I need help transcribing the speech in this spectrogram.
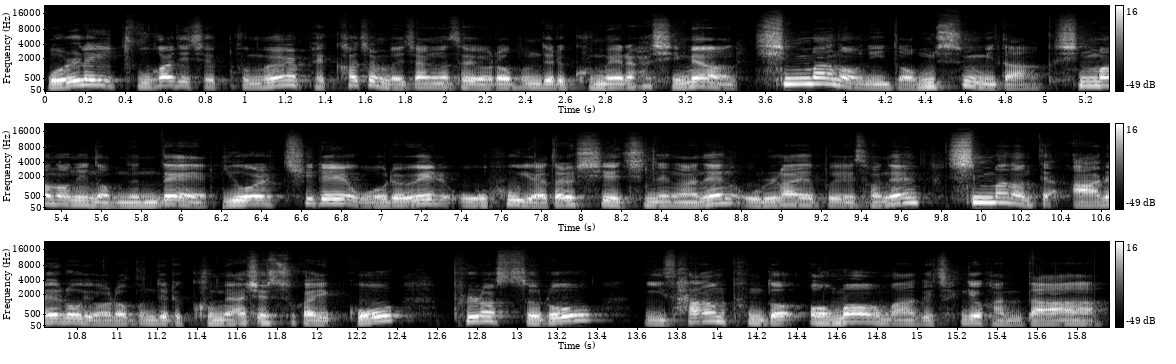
원래 이 두 가지 제품을 백화점 매장에서 여러분들이 구매를 하시면 10만 원이 넘습니다. 10만 원이 넘는데 2월 7일 월요일 오후 8시에 진행하는 온라이브에서는 10만 원대 아래로 여러분들이 구매하실 수가 있고 플러스로 이 사은품 도 어마어마하게 챙겨간다.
